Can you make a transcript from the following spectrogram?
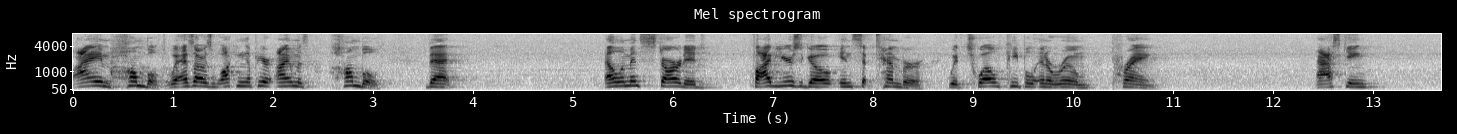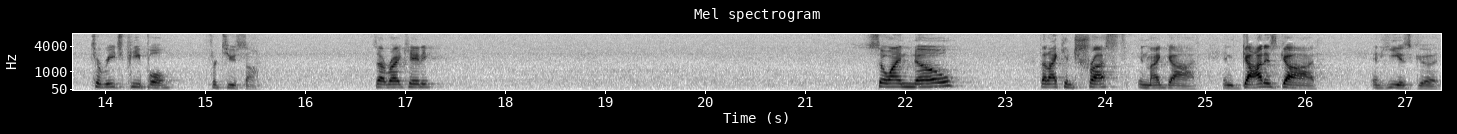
I am humbled. As I was walking up here, I was humbled that Elements started five years ago in September with 12 people in a room praying, asking to reach people for Tucson. Is that right, Katie? So I know that I can trust in my God. And God is God, and He is good.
